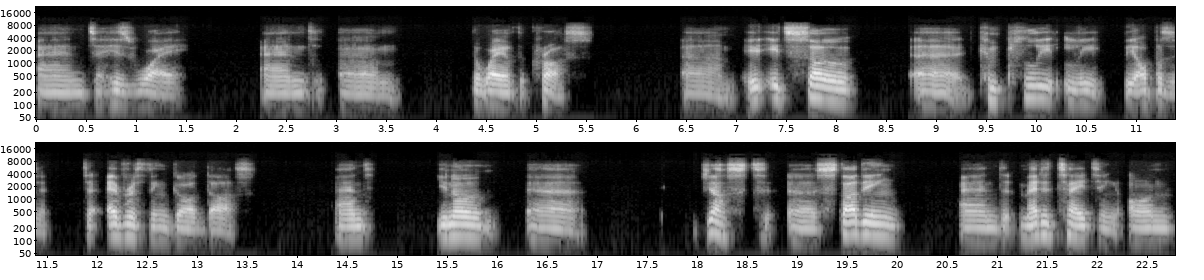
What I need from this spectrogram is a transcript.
and to his way and um, the way of the cross. Um, it, it's so uh, completely the opposite to everything God does. And, you know, uh, just uh, studying and meditating on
